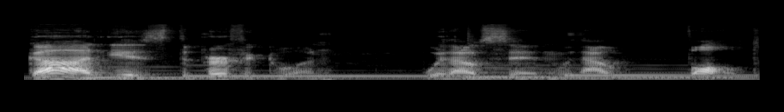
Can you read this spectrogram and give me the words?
God is the perfect one, without sin, without fault.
